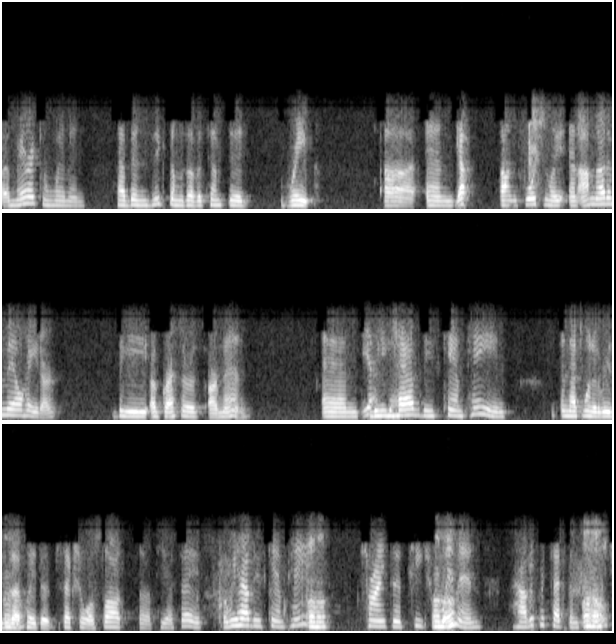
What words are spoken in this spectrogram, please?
American women have been victims of attempted rape. Uh, and yep, unfortunately, and I'm not a male hater, the aggressors are men. And Yes. we have these campaigns, and that's one of the reasons I Mhm. played the sexual assault uh, PSA. But we have these campaigns Mhm. trying to teach Mhm. women how to protect themselves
